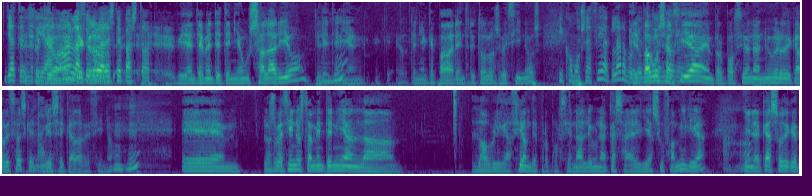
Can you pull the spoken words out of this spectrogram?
ya tendría, ¿no? La figura de este pastor. Eh, evidentemente tenía un salario que le tenían que, tenían que pagar entre todos los vecinos. ¿Y cómo se hacía? Claro. El pago se hacía en proporción al número de cabezas que tuviese cada vecino. Eh, los vecinos también tenían la la obligación de proporcionarle una casa a él y a su familia y en el caso de que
